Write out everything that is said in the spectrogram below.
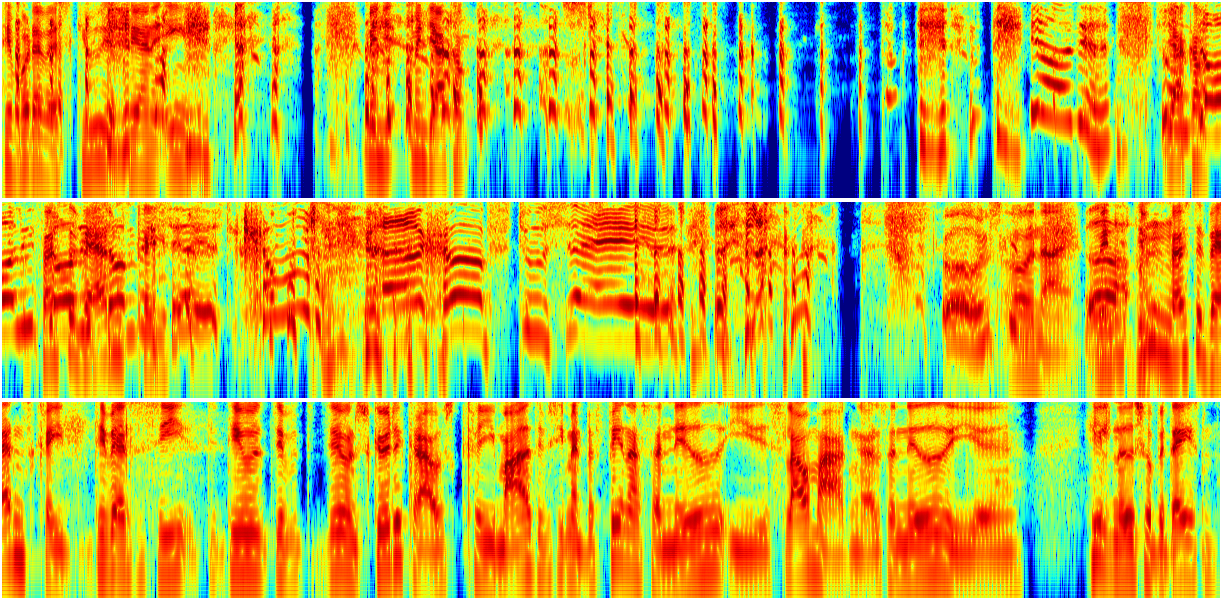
det må da være skide irriterende egentlig. Men, men Jacob... ja, det er så Jacob, en dårlig, første dårlig zombie-serie. Det kommer. Jacob, du sagde... Åh, oh, oh, nej. Men det første verdenskrig, det vil altså sige, det, det, er jo, det, det er jo en skyttegravskrig meget. Det vil sige, at man befinder sig nede i slagmarken, altså nede i, uh, helt nede i Suppedasen.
